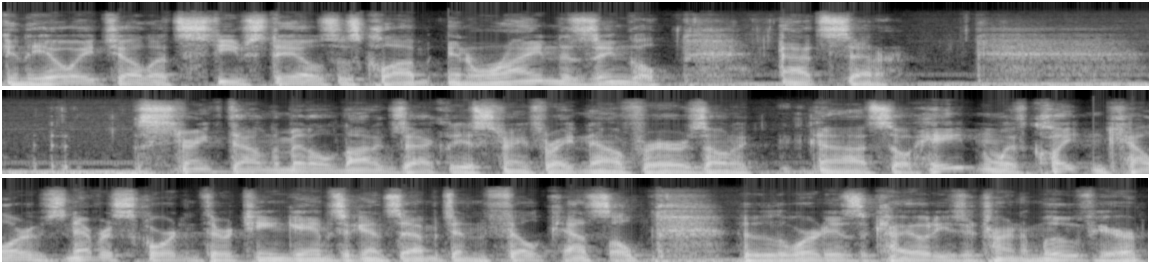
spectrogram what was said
in the OHL at Steve Staios' club, and Ryan Dzingel at center strength down the middle, not exactly a strength right now for Arizona. Uh, so Hayton with Clayton Keller, who's never scored in 13 games against Edmonton, and Phil Kessel, who the word is the Coyotes are trying to move here.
